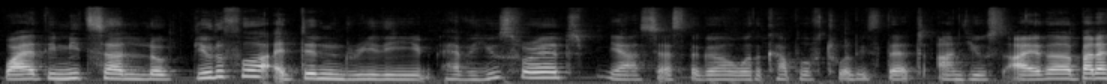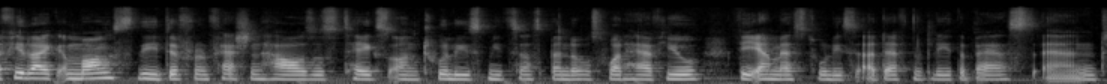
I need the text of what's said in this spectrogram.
while the Mitzah looked beautiful, I didn't really have a use for it. Yeah, says the girl with a couple of twillies that aren't used either. But I feel like amongst the different fashion houses, takes on twillies, Mitzahs, bandeaus, what have you, the Hermes twillies are definitely the best. And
